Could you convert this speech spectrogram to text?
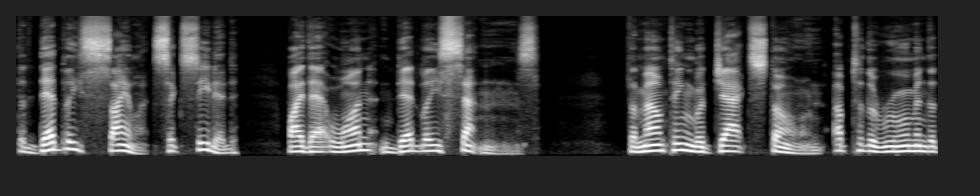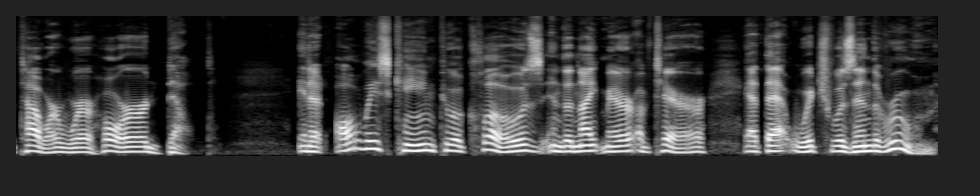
the deadly silence succeeded by that one deadly sentence the mounting with Jack Stone up to the room in the tower where horror dealt. And it always came to a close in the nightmare of terror at that which was in the room,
